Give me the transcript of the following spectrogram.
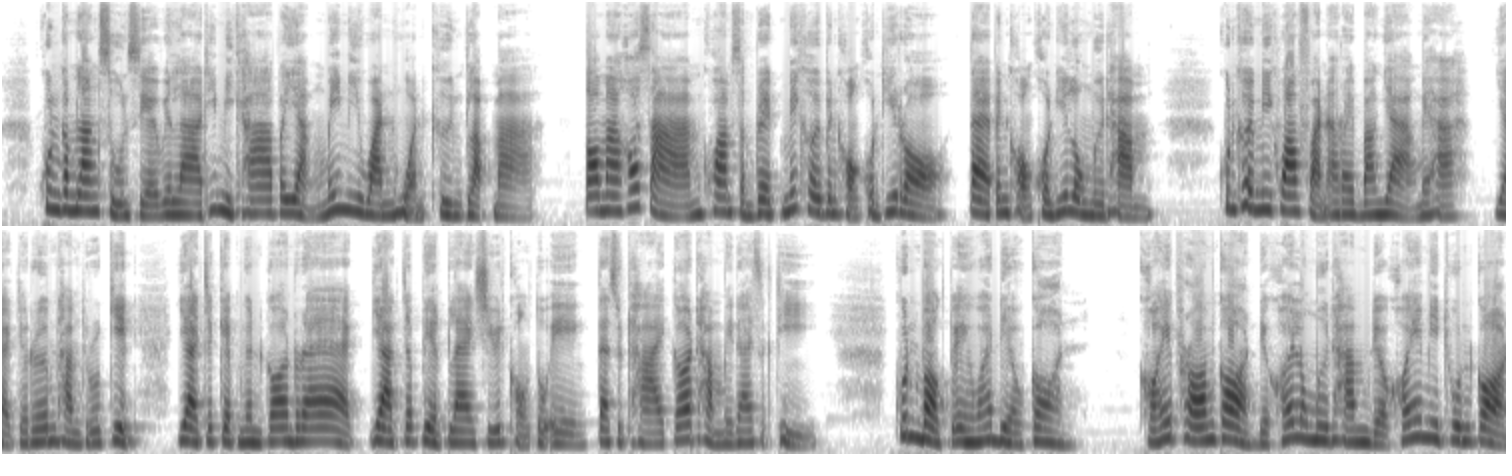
ำคุณกำลังสูญเสียเวลาที่มีค่าไปอย่างไม่มีวันหวนคืนกลับมา ต่อมาข้อ 3 ความสำเร็จไม่เคยเป็นของคนที่รอ แต่เป็นของคนที่ลงมือทำ คุณเคยมีความฝันอะไรบางอย่างไหมคะ อยากจะเริ่มทำธุรกิจ อยากจะเก็บเงินก้อนแรก อยากจะเปลี่ยนแปลงชีวิตของตัวเอง แต่สุดท้ายก็ทำไม่ได้สักที คุณบอกตัวเองว่าเดี๋ยวก่อน ขอให้พร้อมก่อน เดี๋ยวค่อยลงมือทำเดี๋ยวค่อยให้มีทุนก่อน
